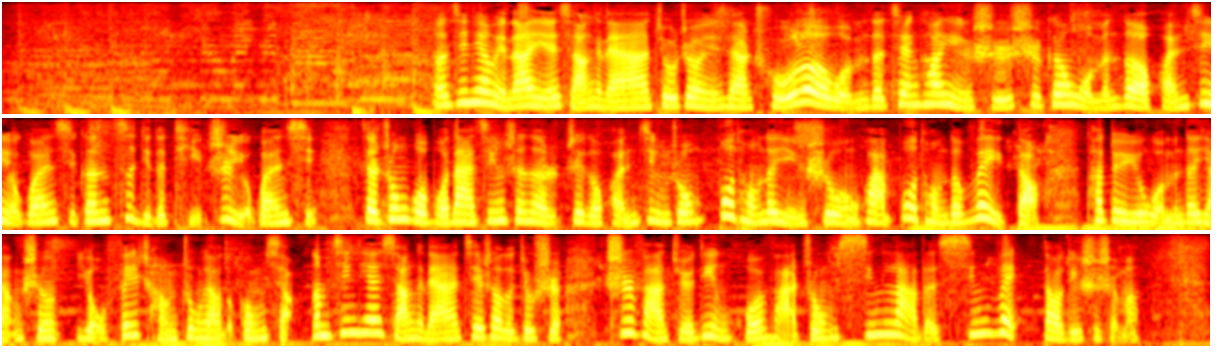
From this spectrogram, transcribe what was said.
那今天伟娜也想给大家纠正一下，除了我们的健康饮食是跟我们的环境有关系，跟自己的体质有关系，在中国博大精深的这个环境中，不同的饮食文化，不同的味道，它对于我们的养生有非常重要的功效。那么今天想给大家介绍的就是吃法决定活法中辛辣的辛味到底是什么。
